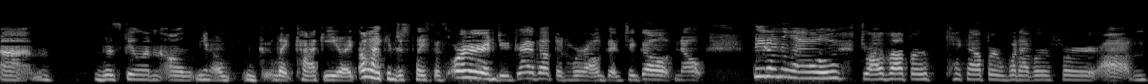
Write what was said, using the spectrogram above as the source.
um, was feeling all, you know, like cocky, like, oh, I can just place this order and do drive up and we're all good to go. No, they don't allow drive up or pick up or whatever for, um,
